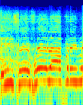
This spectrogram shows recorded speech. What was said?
Y se fue la primera.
